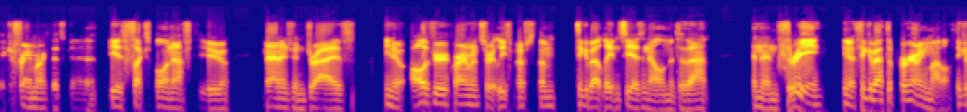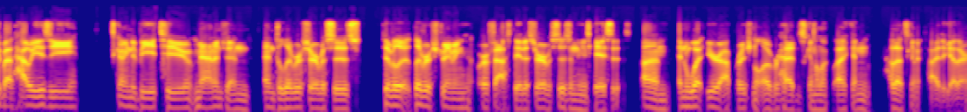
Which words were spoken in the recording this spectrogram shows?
pick a framework that's going to be as flexible enough to manage and drive, you know, all of your requirements or at least most of them. Think about latency as an element of that. And then three, you know, think about the programming model. Think about how easy it's going to be to manage and, and deliver services deliver streaming or fast data services in these cases, um, and what your operational overhead is going to look like and how that's going to tie together.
